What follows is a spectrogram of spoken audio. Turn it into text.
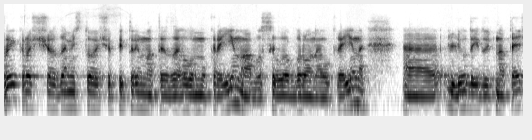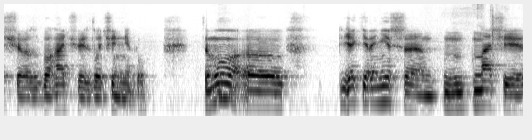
Прикро, що замість того, щоб підтримати загалом Україну або Сили оборони України, е, люди йдуть на те, що збагачують злочинні групи. Тому, е, як і раніше, наші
